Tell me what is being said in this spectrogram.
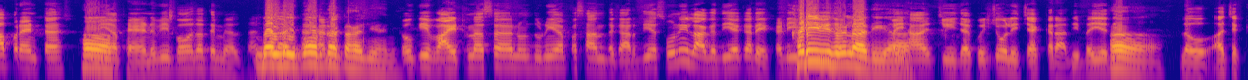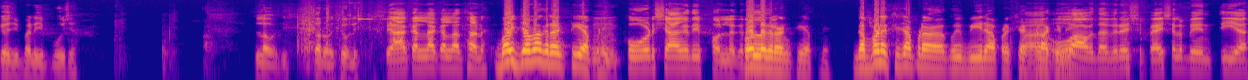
ਆ ਪ੍ਰਿੰਟ ਦੁਨੀਆ ਫੈਨ ਵੀ ਬਹੁਤ ਆ ਤੇ ਮਿਲਦਾ। ਵੀ ਬਿੱਲ ਹੀ ਘੱਟ ਆ, ਬਹੁਤ ਹਨਾ। ਘੱਟ ਹਾਂਜੀ ਹਾਂਜੀ। ਕਿਉਂਕਿ ਵਾਈਟਨੈਸ ਨੂੰ ਦੁਨੀਆ ਪਸੰਦ ਕਰਦੀ ਹੈ ਸੋਹਣੀ ਲੱਗਦੀ ਹੈ ਘਰੇ ਖੜੀ ਖੜੀ ਵੀ ਚੀਜ਼। ਸੋਹਣੀ ਲੱਗਦੀ ਬਈ ਆ ਹਾਂ ਚੀਜ਼ ਆ ਕੋਈ ਝੋਲੀ ਚੈੱਕ ਕਰਾ ਦੀ ਬਈ ਇਹਦੀ। ਹਾਂ। ਲਓ ਆ ਚੱਕਿਓ ਜੀ ਬੜੀ ਪੂਛ। ਲਓ ਜੀ ਕਰੋ ਝੋਲੀ। ਪਿਆ ਕੱਲਾ ਕੱਲਾ ਥਣ। ਬਾਈ ਜਮਾ ਗਾਰੰਟੀ ਆਪਣੀ। ਫੋੜ ਸ਼ਾਂਗ ਦੀ ਫੁੱਲ ਗਰ ਫੁੱਲ ਗਾਰੰਟੀ ਆਪਣੀ। ਇੱਥੇ ਚ ਆਪਣਾ ਕੋਈ ਵੀਰ ਆਪਣੇ ਚੈੱਕ ਕਰਾ ਕੇ ਉਹ ਆਪਦਾ ਵੀਰੇ ਸਪੈਸ਼ਲ ਬੇਨਤੀ ਆ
